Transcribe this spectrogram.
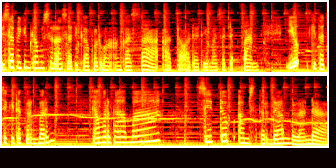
bisa bikin kamu serasa di kapal ruang angkasa atau ada di masa depan. Yuk kita cekidot bareng-bareng. Yang pertama Situp Amsterdam Belanda.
